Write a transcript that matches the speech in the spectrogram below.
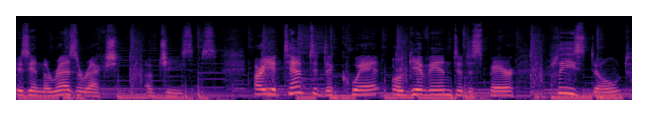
is in the resurrection of Jesus. Are you tempted to quit or give in to despair? Please don't.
